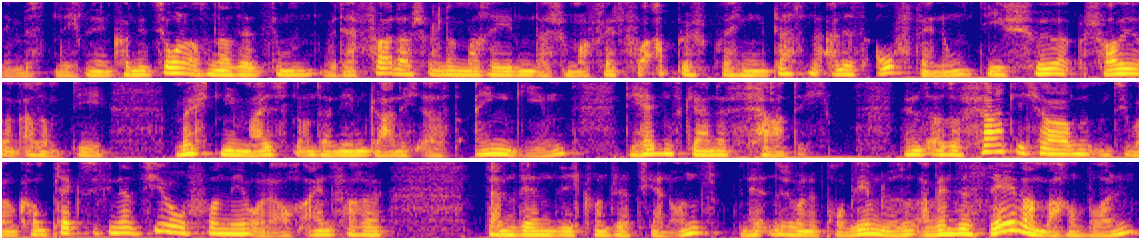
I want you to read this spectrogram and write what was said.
Sie müssten sich mit den Konditionen auseinandersetzen, mit der Förderschule mal reden, das schon mal vielleicht vorab besprechen. Das sind alles Aufwendungen, die scheuern, also die möchten die meisten Unternehmen gar nicht erst eingehen. Die hätten es gerne fertig. Wenn sie es also fertig haben und sie wollen komplexe Finanzierung vornehmen oder auch einfache, dann wenden sie sich grundsätzlich an uns. Dann hätten sie schon mal eine Problemlösung. Aber wenn sie es selber machen wollen,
